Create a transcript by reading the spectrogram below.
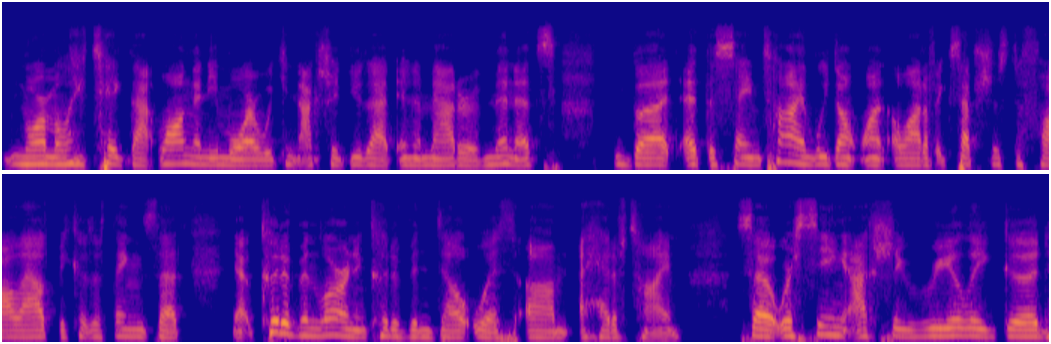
normally take that long anymore. We can actually do that in a matter of minutes. But at the same time, we don't want a lot of exceptions to fall out because of things that you know, could have been learned and could have been dealt with um, ahead of time. So we're seeing actually really good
